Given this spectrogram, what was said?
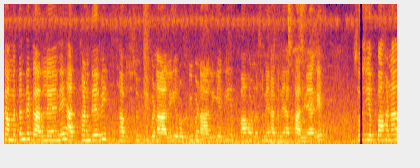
ਕੰਮ ਧੰਦੇ ਕਰ ਲਏ ਨੇ, ਆਥਣ ਦੇ ਵੀ, ਸਬਜ਼ੀ ਸੁਬਜੀ ਬਣਾ ਲਈ ਰੋਟੀ ਬਣਾ ਲਈ ਹੈਗੀ ਆਪਾਂ ਹੁਣ ਸੁਨੇਹਾ ਸੁਨੇਹਾ ਖਾਣੇ ਆਗੇ। ਸੋ ਜੀ ਆਪਾਂ ਹਨਾ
